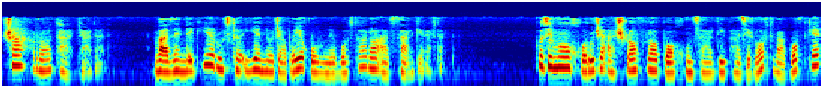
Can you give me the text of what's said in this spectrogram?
شهر را ترک کردند و زندگی روستایی نجبای قرون وسطا را از سر گرفتند. کوزیمو خروج اشراف را با خونسردی پذیرفت و گفت که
